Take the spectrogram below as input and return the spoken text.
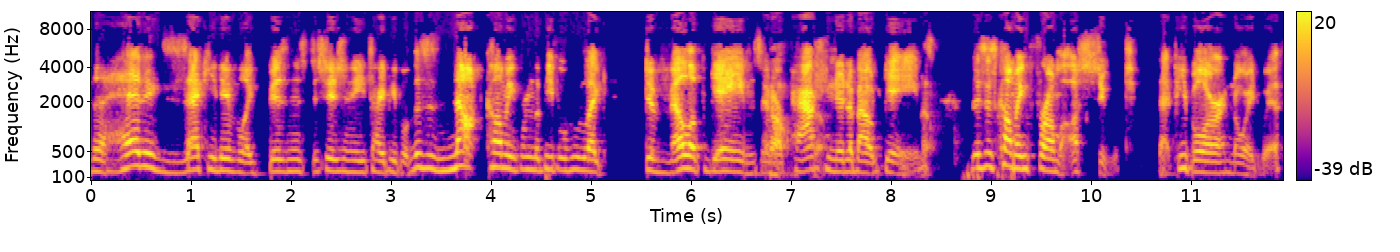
the head executive like business decision type people. This is not coming from the people who like develop games and No, are no. passionate about games. No. This is coming from a suit that people are annoyed with.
